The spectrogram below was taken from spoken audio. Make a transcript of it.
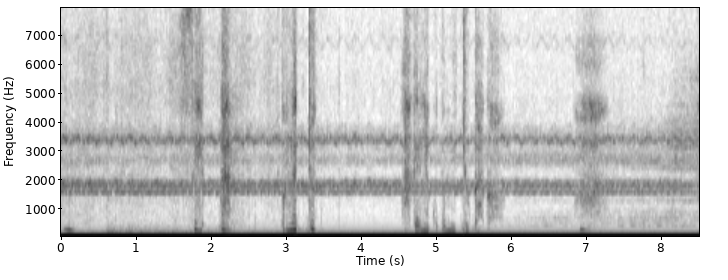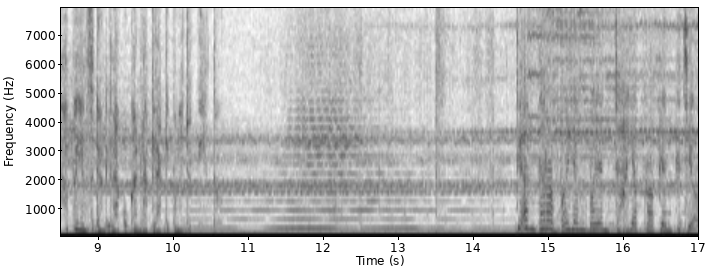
Hmm. Setan, pengecut. Akhirnya kutemui juga kau. Ah, apa yang sedang dilakukan laki-laki pengecut itu? Di antara bayang-bayang cahaya perapian kecil,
